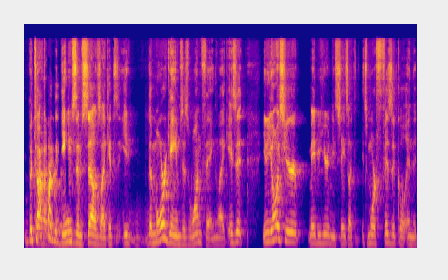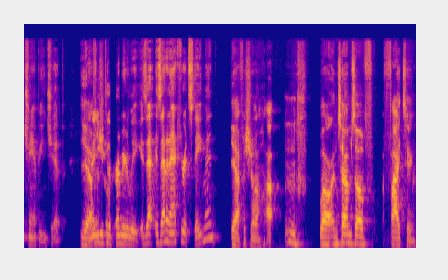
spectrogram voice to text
But talk about the games themselves. Like it's you, the more games is one thing. Like is it? You know, you always hear maybe here in these states like it's more physical in the championship. Yeah, and then you get sure. to the Premier League. Is that is that an accurate statement? Yeah, for sure. Uh, mm, well, in terms of fighting,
